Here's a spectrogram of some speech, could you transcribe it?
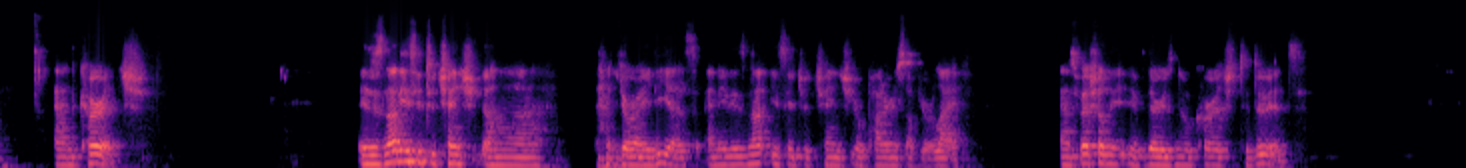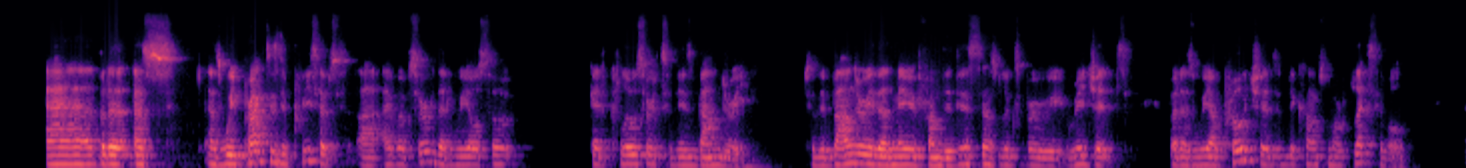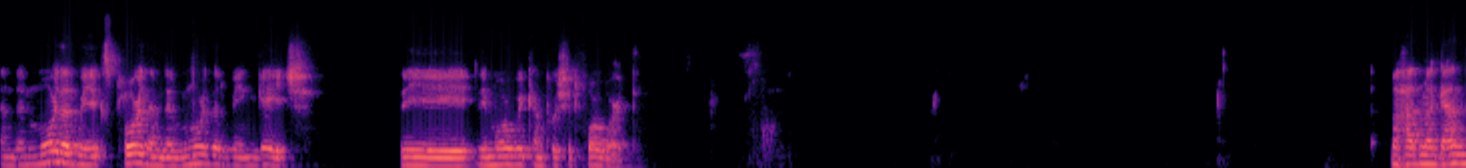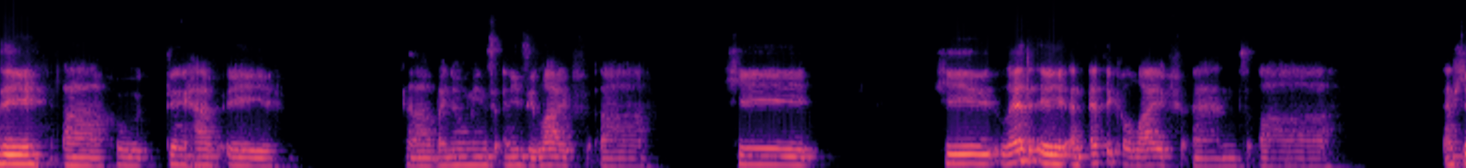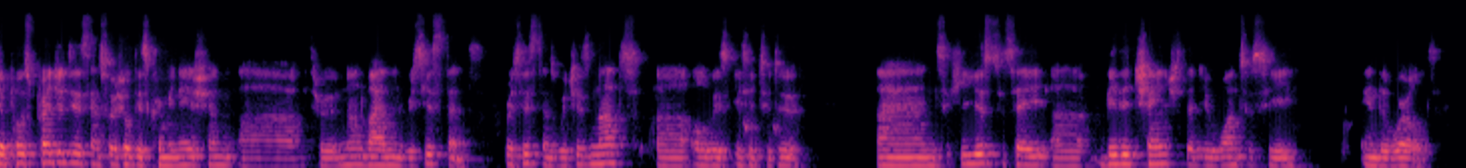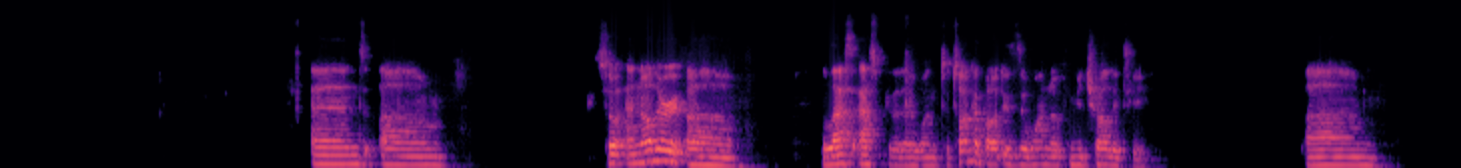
and courage. It is not easy to change uh, your ideas, and it is not easy to change your patterns of your life, and especially if there is no courage to do it. But as as we practice the precepts, I've observed that we also get closer to this boundary, to the boundary that maybe from the distance looks very rigid, but as we approach it, it becomes more flexible. And the more that we explore them, the more that we engage, the, the more we can push it forward. Mahatma Gandhi, uh, who didn't have a, uh, by no means an easy life, uh, he, he led a, an ethical life and, uh, and he opposed prejudice and social discrimination uh, through nonviolent resistance, resistance, which is not uh, always easy to do. And he used to say, be the change that you want to see in the world. And um, so another uh, last aspect that I want to talk about is the one of mutuality. Um,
